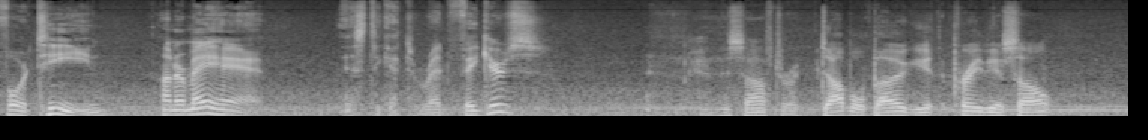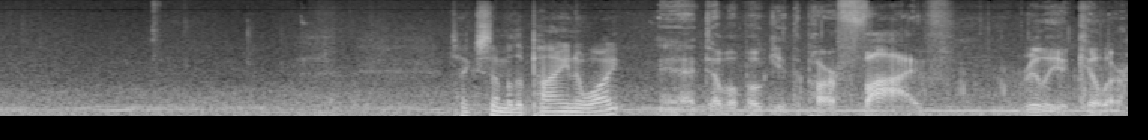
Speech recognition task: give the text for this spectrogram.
14. Hunter Mahan is to get to red figures. And this after a double bogey at the previous hole. Take some of the pain away. Yeah, double bogey at the par five. Really a killer.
